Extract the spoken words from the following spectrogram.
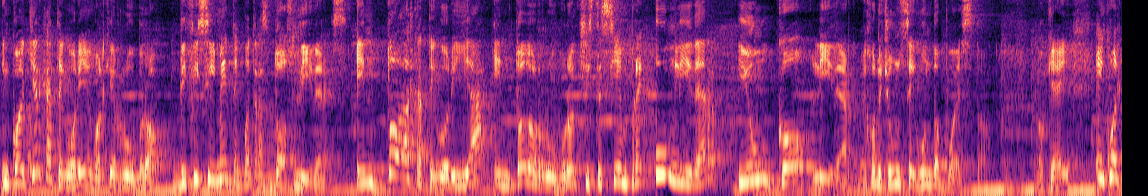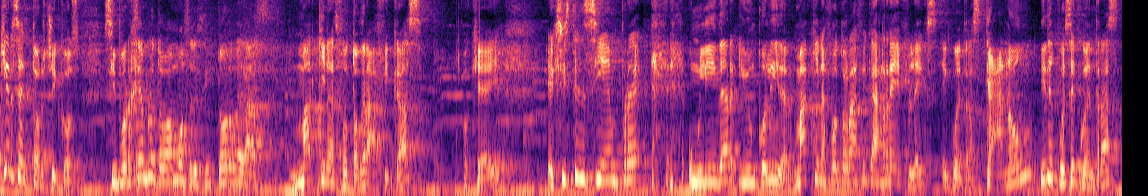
en cualquier categoría, en cualquier rubro, difícilmente encuentras dos líderes. En toda categoría, en todo rubro, existe siempre un líder y un co-líder. Mejor dicho, un segundo puesto. ¿Ok? En cualquier sector, chicos. Si por ejemplo tomamos el sector de las máquinas fotográficas, ¿ok? Existen siempre un líder y un co-líder. Máquina fotográfica reflex, encuentras Canon y después encuentras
